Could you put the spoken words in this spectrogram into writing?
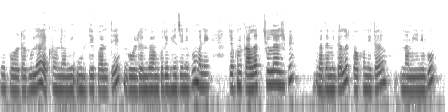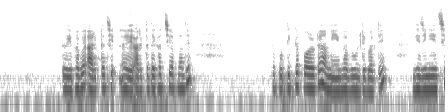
তো পরোটাগুলো এখন আমি উল্টে পাল্টে গোল্ডেন ব্রাউন করে ভেজে নেব। মানে যখন কালার চলে আসবে, বাদামি কালার তখন এটা নামিয়ে নেব। তো এভাবে আরেকটা আরেকটা দেখাচ্ছি আপনাদের। তো প্রত্যেকটা পরোটা আমি এভাবে উল্টে পাল্টে ভেজে নিয়েছি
